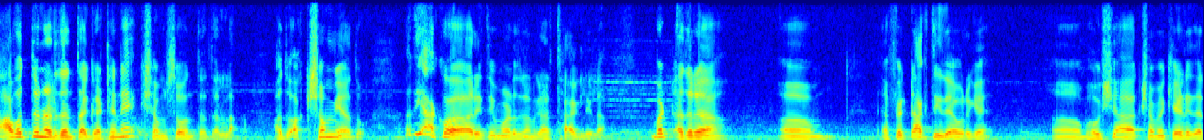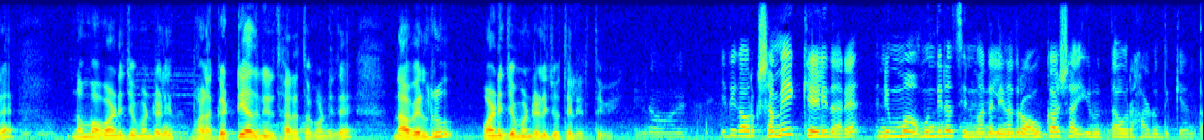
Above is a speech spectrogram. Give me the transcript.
ಆವತ್ತು ನಡೆದಂಥ ಘಟನೆ ಕ್ಷಮಿಸುವಂಥದ್ದಲ್ಲ. ಅದು ಅಕ್ಷಮ್ಯ ಅದು. ಅದು ಯಾಕೋ ಆ ರೀತಿ ಮಾಡೋದು ನನಗೆ ಅರ್ಥ ಆಗಲಿಲ್ಲ. ಬಟ್ ಅದರ ಎಫೆಕ್ಟ್ ಆಗ್ತಿದೆ ಅವರಿಗೆ. ಬಹುಶಃ ಕ್ಷಮೆ ಕೇಳಿದರೆ ನಮ್ಮ ವಾಣಿಜ್ಯ ಮಂಡಳಿ ಬಹಳ ಗಟ್ಟಿಯಾದ ನಿರ್ಧಾರ ತಗೊಂಡಿದೆ. ನಾವೆಲ್ಲರೂ ವಾಣಿಜ್ಯ ಮಂಡಳಿ ಜೊತೆಲಿರ್ತೀವಿ. ಇದೀಗ ಅವ್ರು ಕ್ಷಮೆ ಕೇಳಿದ್ದಾರೆ. ನಿಮ್ಮ ಮುಂದಿನ ಸಿನಿಮಾದಲ್ಲಿ ಏನಾದರೂ ಅವಕಾಶ ಇರುತ್ತಾ ಅವ್ರು ಹಾಡೋದಕ್ಕೆ ಅಂತ?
